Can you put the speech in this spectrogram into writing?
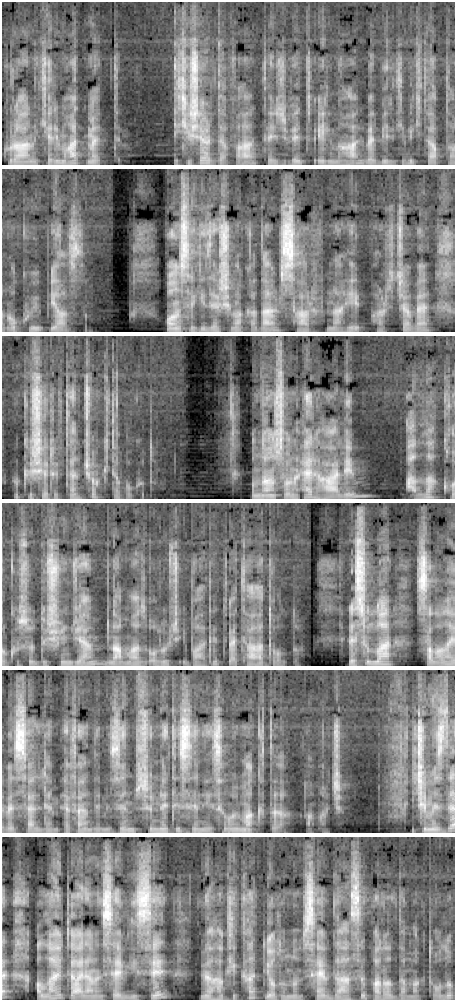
Kur'an-ı Kerim hatmettim. İkişer defa tecvid ve ilmihal ve bilgi gibi kitaplarını okuyup yazdım. 18 yaşıma kadar sarf, nahi, parça ve fıkıh şeriften çok kitap okudum. Bundan sonra her halim Allah korkusu düşüncem, namaz, oruç, ibadet ve taat oldu. Resulullah sallallahu aleyhi ve sellem Efendimizin sünneti seniyesine uymaktı amacım. İçimizde Allahü Teala'nın sevgisi ve hakikat yolunun sevdası parıldamakta olup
